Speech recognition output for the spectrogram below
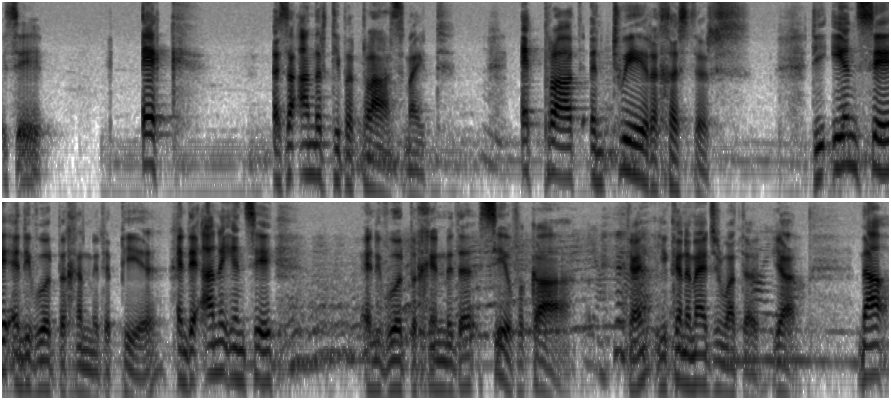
sê ek is 'n ander tipe plaasmate. Ek praat in twee registers. Die een sê en die woord begin met 'n P en die ander een sê en die woord begin met 'n C of 'n K. Okay? You can imagine what the ja. Yeah. Nou,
